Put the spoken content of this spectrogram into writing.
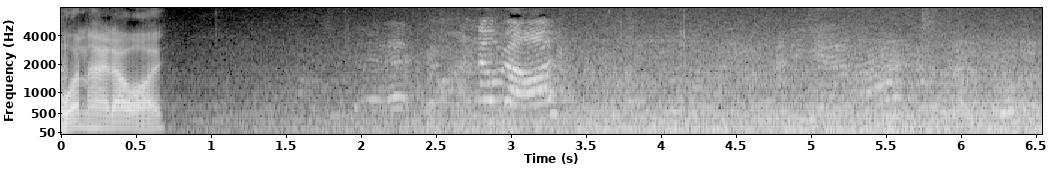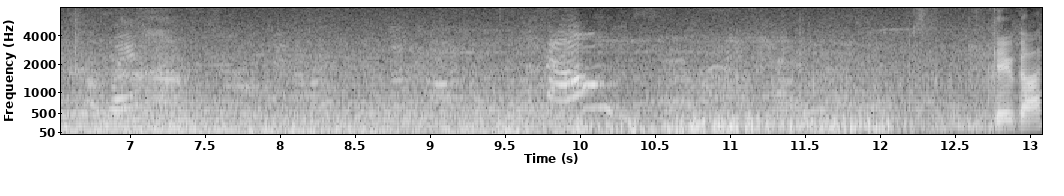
ủa anh hai đâu rồi Anh đâu rồi? Đâu? kêu coi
